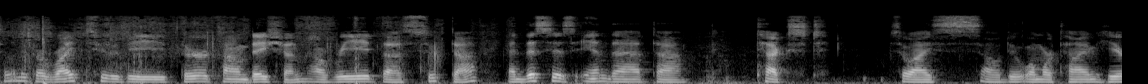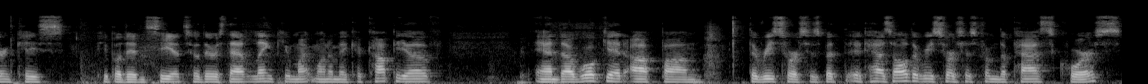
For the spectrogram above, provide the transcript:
So let me go right to the third foundation. I'll read the sutta, and this is in that uh, text. So I, I'll do it one more time here in case people didn't see it. So there's that link you might want to make a copy of. And uh, we'll get up um, the resources, but it has all the resources from the past course,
